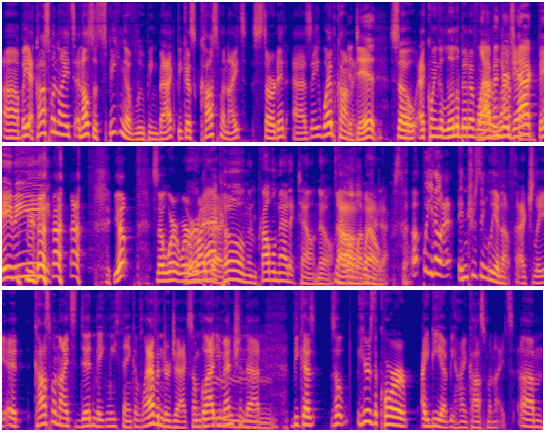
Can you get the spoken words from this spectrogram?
Uh, but yeah, Cosmo Knights, and also speaking of looping back, because Cosmo Knights started as a webcomic. it did. So echoing a little bit of Lavender Jack, one. baby. Yep. So we're we're, we're right back, back. home in problematic town. No, I Oh, love Lavender well. Jack still. Uh, but you know, interestingly enough, actually, it Cosmo Knights did make me think of Lavender Jack. So I'm glad you mentioned that Hmm. because so here's the core idea behind Cosmo Knights. Um,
